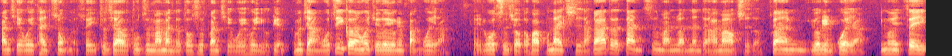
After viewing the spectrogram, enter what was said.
番茄味太重了，所以吃起来肚子满满的都是番茄味，会有点怎么讲？我自己个人会觉得有点反胃啦。对，如果吃久的话不耐吃啦。但它这个蛋是蛮软嫩的，还蛮好吃的，虽然有点贵啊。因为这一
